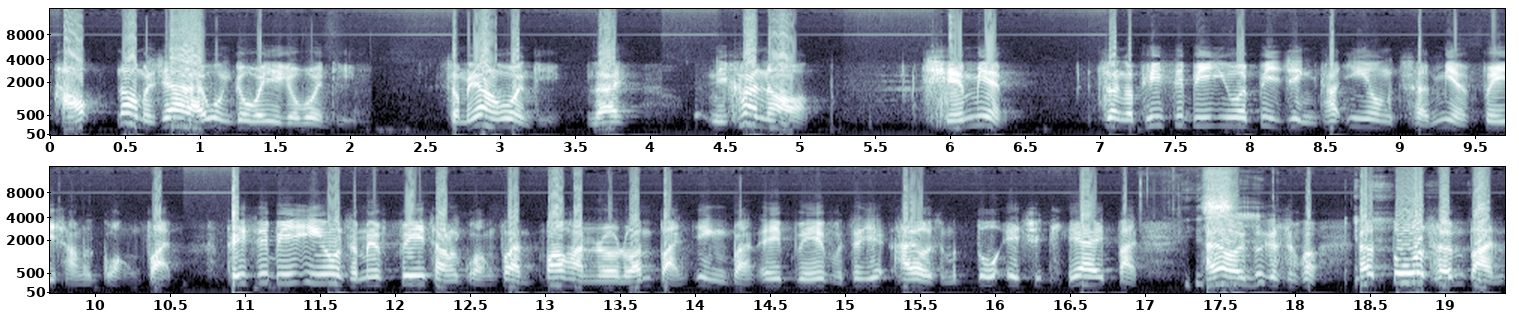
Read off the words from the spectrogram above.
好，那我们现在来问各位一个问题：什么样的问题？来，你看哦，前面。整个 PCB，因为毕竟它应用层面非常的广泛，PCB 应用层面非常的广泛，包含了软板、硬板、ABF 这些，还有什么多 HTI 板，还有这个什么，还有多层板、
